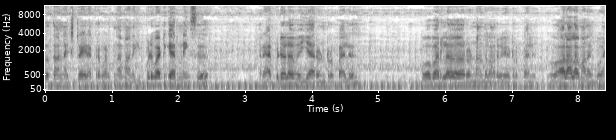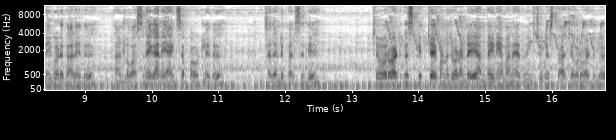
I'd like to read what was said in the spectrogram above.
చూద్దాం నెక్స్ట్ రైడ్ ఎక్కడ పడుతుందో. మనకి ఇప్పటి వాటికి ఎర్నింగ్స్ ర్యాపిడోలో వెయ్యి రెండు రూపాయలు ఓబర్లో రెండు వందల అరవై ఏడు రూపాయలు. ఓలాలో మనకు బోనీ కూడా కాలేదు. దాంట్లో వస్తున్నాయి కానీ యాక్సెప్ట్ అవ్వట్లేదు. అదండి పరిస్థితి. చివరి వాటికి స్కిప్ చేయకుండా చూడండి. ఎంత అయినాయి మన ఎర్నింగ్స్ చూపిస్తా చివరి వాటికి.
